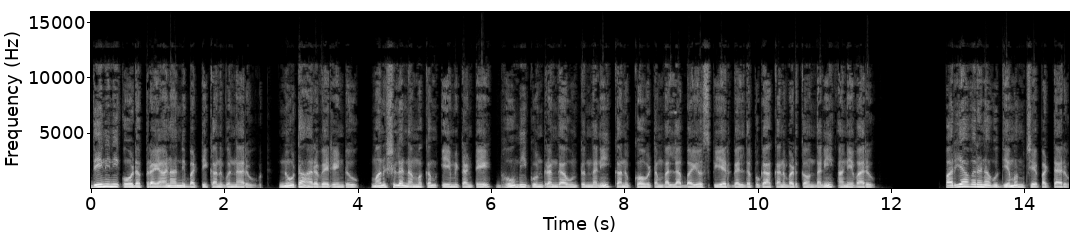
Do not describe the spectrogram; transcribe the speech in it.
దీనిని ఓడ ప్రయాణాన్ని బట్టి కనుగొన్నారు. నూట అరవై రెండు మనుషుల నమ్మకం ఏమిటంటే భూమి గుండ్రంగా ఉంటుందని కనుక్కోవటం వల్ల బయోస్పియర్ బెల్దపుగా కనబడుతోందని అనేవారు. పర్యావరణ ఉద్యమం చేపట్టారు.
